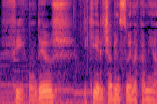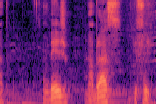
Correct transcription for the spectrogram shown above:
Fique com Deus e que Ele te abençoe na caminhada. Um beijo, um abraço e fui.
